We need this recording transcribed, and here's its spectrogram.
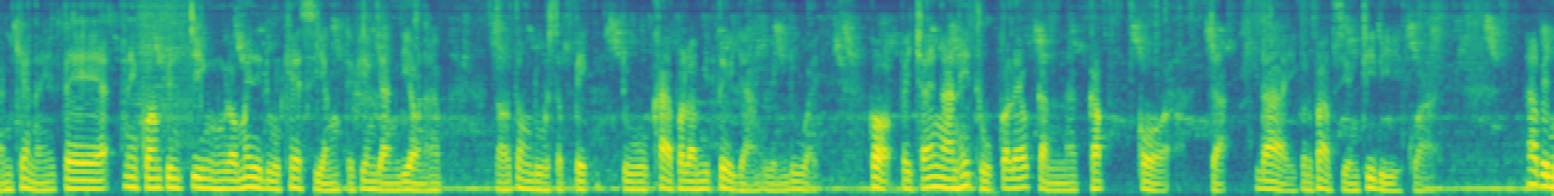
กันแค่ไหน แต่ในความเป็นจริงเราไม่ได้ดูแค่เสียงแต่เพียงอย่างเดียวนะครับ เราต้องดูสเปค ดูค่าพารามิเตอร์อย่างอื่นด้วย ก็ไปใช้งานให้ถูกก็แล้วกันนะครับ ก็จะได้คุณภาพเสียงที่ดีกว่า ถ้าเป็น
